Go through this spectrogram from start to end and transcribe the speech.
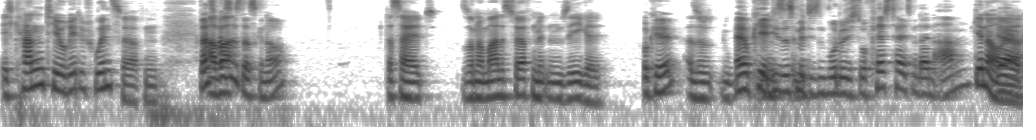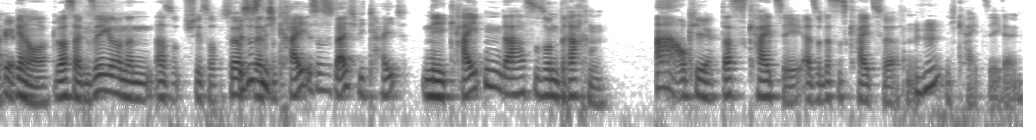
ich kann theoretisch Windsurfen. Was, was ist das genau? Das ist halt so normales Surfen mit einem Segel. Okay. Also du, Äh, okay, dieses mit diesen, wo du dich so festhältst mit deinen Armen. Genau, ja, okay. genau. Du hast halt ein Segel und dann also stehst du auf dem Surf. Ist es nicht Kite? Ist es das gleich wie Kite? Nee, Kiten, da hast du so einen Drachen. Ah, okay. Das ist Kitesegeln, also das ist Kitesurfen, Mhm. nicht Kitesegeln.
